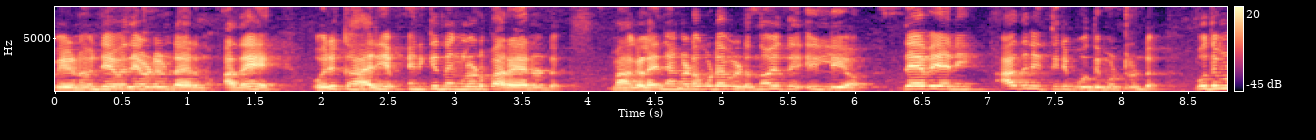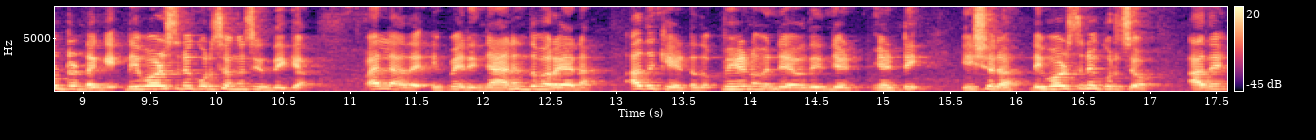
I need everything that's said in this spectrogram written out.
വേണുവിന്റെ രേവതി അവിടെ ഉണ്ടായിരുന്നു. അതെ ഒരു കാര്യം എനിക്ക് നിങ്ങളോട് പറയാനുണ്ട്. മകളെ ഞങ്ങളുടെ കൂടെ വിടുന്നോ ഇത് ഇല്ലയോ? ദേവയാനി അതിന് ഇത്തിരി ബുദ്ധിമുട്ടുണ്ട്. ബുദ്ധിമുട്ടുണ്ടെങ്കിൽ ഡിവോഴ്സിനെ കുറിച്ച് അങ്ങ് ചിന്തിക്കാം. അല്ലാതെ ഇപ്പം ഞാൻ എന്ത് പറയാനാ? അത് കേട്ടത് വേണുവിന്റെ ദേവതി ഞെട്ടി. ഈശ്വര ഡിവോഴ്സിനെ കുറിച്ചോ? അതെ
